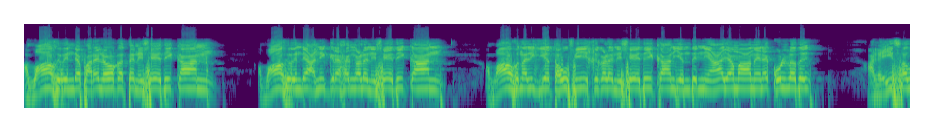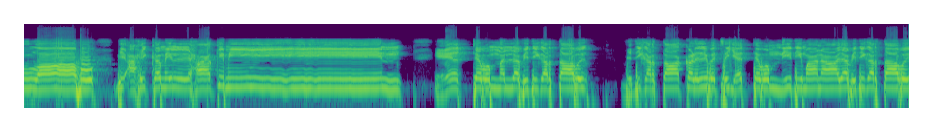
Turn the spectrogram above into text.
അള്ളാഹുവിന്റെ പരലോകത്തെ നിഷേധിക്കാൻ അള്ളാഹുവിന്റെ അനുഗ്രഹങ്ങൾ നിഷേധിക്കാൻ അള്ളാഹു നൽകിയ തൗഫീഖുകളെ നിഷേധിക്കാൻ എന്ത് ന്യായമാ നിനക്കുള്ളത്? അലൈസല്ലാഹു ഏറ്റവും നല്ല വിധികർത്താവ് വിധികർത്താക്കളിൽ വെച്ച് ഏറ്റവും നീതിമാനായ വിധികർത്താവ്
